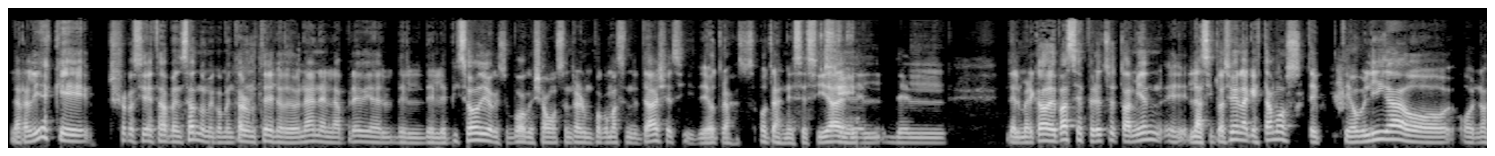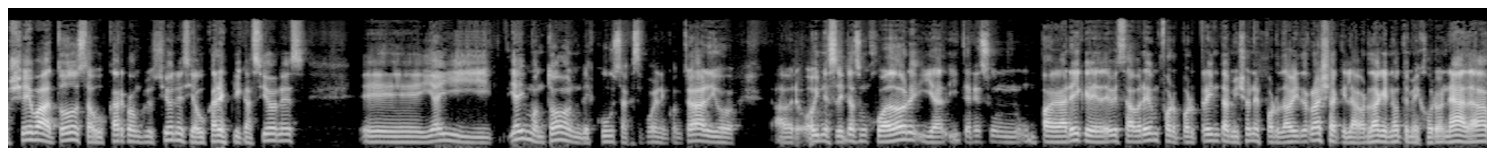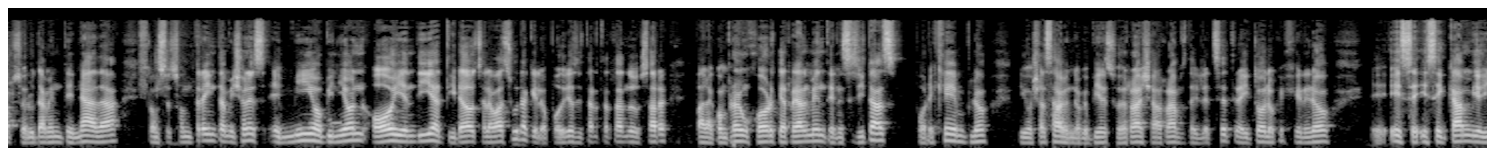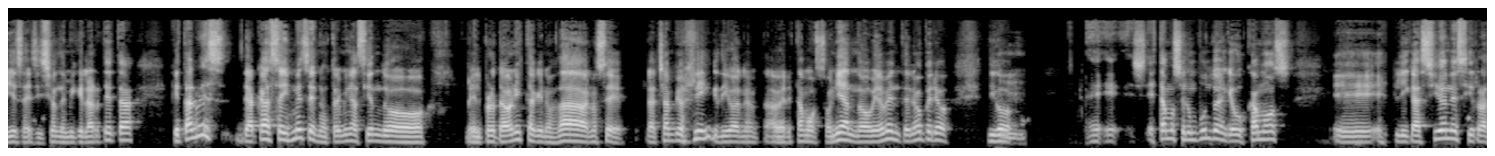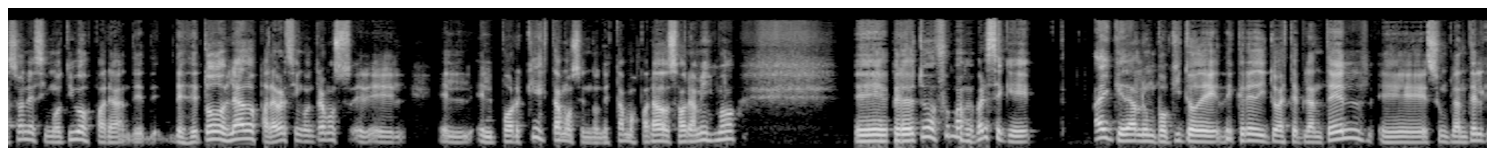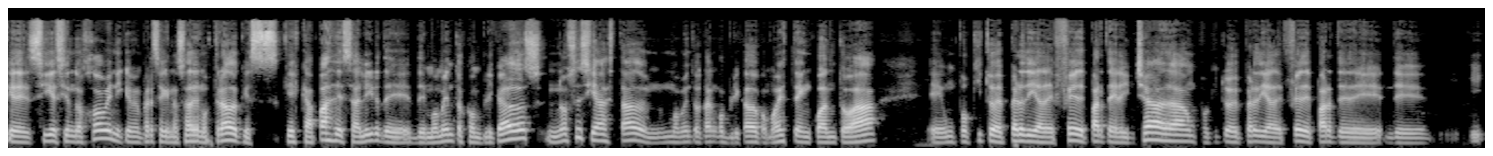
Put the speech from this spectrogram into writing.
la realidad es que yo recién estaba pensando, me comentaron ustedes lo de Onana en la previa del, episodio, que supongo que ya vamos a entrar un poco más en detalles y de otras, otras necesidades del, mercado de pases, pero eso también, eh, la situación en la que estamos te, obliga o, nos lleva a todos a buscar conclusiones y a buscar explicaciones. Eh, y, hay, y hay un montón de excusas que se pueden encontrar. Digo, a ver, hoy necesitas un jugador y, tenés un, pagaré que le debes a Brentford por 30 millones por David Raya, que la verdad que no te mejoró nada, absolutamente nada. Entonces son 30 millones, en mi opinión, hoy en día tirados a la basura, que los podrías estar tratando de usar para comprar un jugador que realmente necesitas, por ejemplo. Digo, ya saben lo que pienso de Raya, Ramsdale, etcétera, y todo lo que generó eh, ese, ese cambio y esa decisión de Miquel Arteta, que tal vez de acá a seis meses nos termina siendo el protagonista que nos da, no sé, la Champions League, digo, a ver, estamos soñando, obviamente, ¿no? Pero digo, mm. eh, eh, estamos en un punto en el que buscamos eh, explicaciones y razones y motivos para, desde todos lados para ver si encontramos el, por qué estamos en donde estamos parados ahora mismo. pero de todas formas, me parece que hay que darle un poquito de, crédito a este plantel. Eh, es un plantel que sigue siendo joven y que me parece que nos ha demostrado que es, capaz de salir de, momentos complicados. No sé si ha estado en un momento tan complicado como este en cuanto a eh, un poquito de pérdida de fe de parte de la hinchada, un poquito de pérdida de fe de parte de,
